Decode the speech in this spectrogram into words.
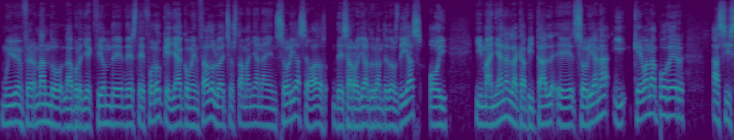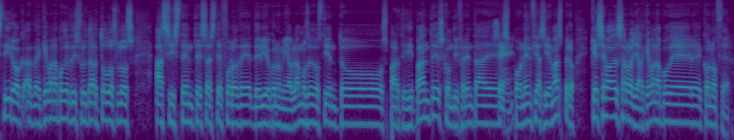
muy bien Fernando la proyección de, de este foro que ya ha comenzado, lo ha hecho esta mañana en Soria, se va a desarrollar durante dos días, hoy y mañana en la capital eh, soriana. ¿Y qué van a poder asistir o de qué van a poder disfrutar todos los asistentes a este foro de, bioeconomía? Hablamos de 200 participantes con diferentes ponencias y demás, pero ¿qué se va a desarrollar? ¿Qué van a poder conocer?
